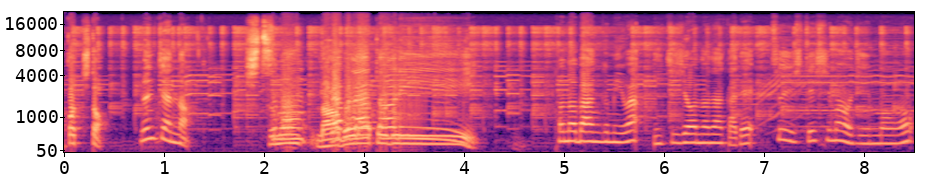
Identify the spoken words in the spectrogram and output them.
こっちとるんちゃんの質問ラボラトリーこの番組は日常の中でついしてしまう尋問を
